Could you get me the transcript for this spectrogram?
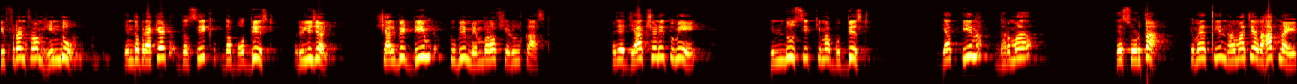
different from Hindu in the bracket the Sikh the Buddhist religion shall be deemed to be member of schedule caste म्हणजे ज्या क्षणी तुम्ही हिंदू सिख किंवा बुद्धिस्ट या तीन धर्म हे सोडता किंवा या तीन धर्माचे राहत नाहीत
